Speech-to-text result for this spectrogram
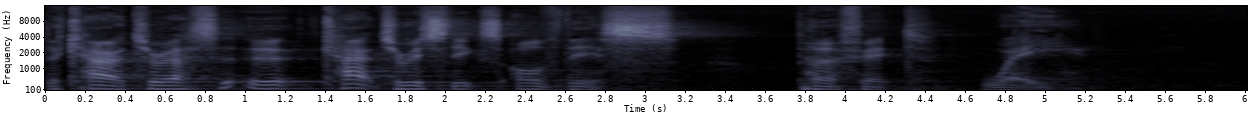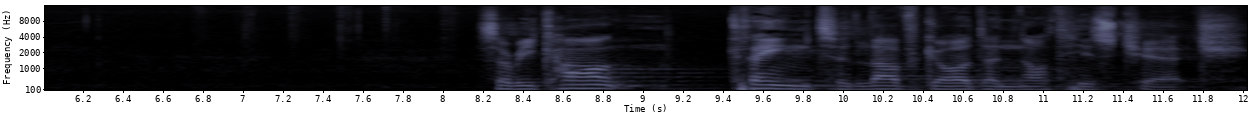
the uh, characteristics of this perfect way. So we can't claim to love God and not His church.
